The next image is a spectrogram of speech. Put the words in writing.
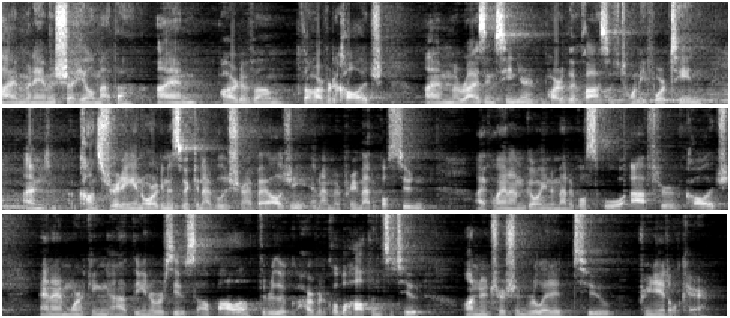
Hi, my name is Shahil Mehta. I am part of um, the Harvard College. I'm a rising senior, part of the class of 2014. I'm concentrating in organismic and evolutionary biology, and I'm a pre medical student. I plan on going to medical school after college, and I'm working at the University of Sao Paulo through the Harvard Global Health Institute on nutrition related to prenatal care.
